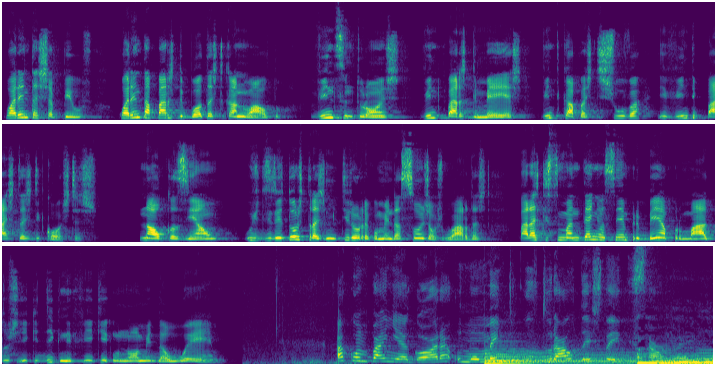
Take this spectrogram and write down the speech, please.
40 chapéus, 40 pares de botas de cano alto, 20 cinturões, 20 pares de meias, 20 capas de chuva e 20 pastas de costas. Na ocasião, os diretores transmitiram recomendações aos guardas para que se mantenham sempre bem aprumados e que dignifique o nome da UEM. Acompanhe agora o momento cultural desta edição.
